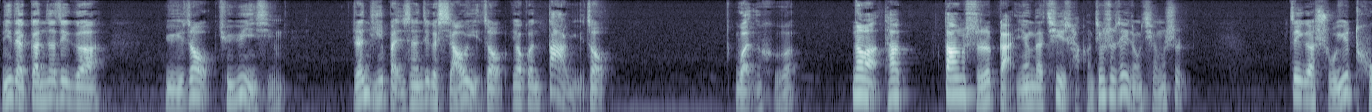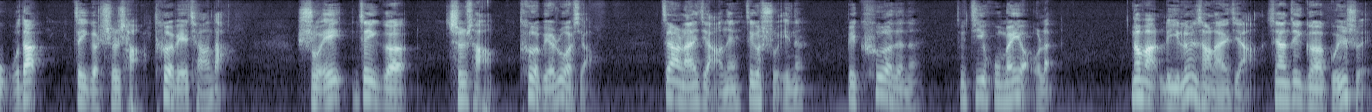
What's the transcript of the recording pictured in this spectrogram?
你得跟着这个宇宙去运行。人体本身这个小宇宙要跟大宇宙吻合，那么它当时感应的气场就是这种形式。这个属于土的这个磁场特别强大，水这个磁场特别弱小。这样来讲呢，这个水呢被克的呢就几乎没有了。那么理论上来讲，像这个癸水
